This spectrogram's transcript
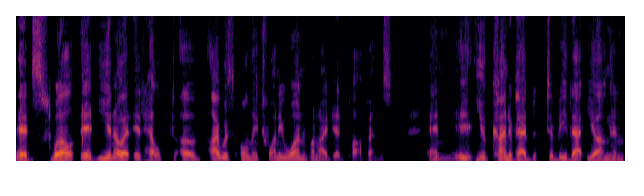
it's well, it you know it it helped. Uh, I was only 21 when I did Poppins, and it, you kind of had to be that young and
